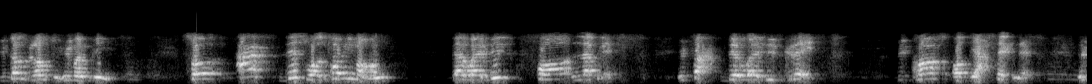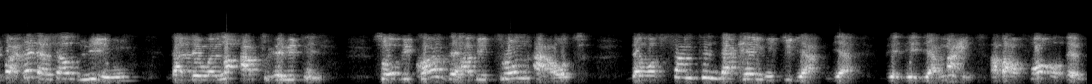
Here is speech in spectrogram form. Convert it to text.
You don't belong to human beings. So as this was going on, there were these four lepers. In fact, they were disgraced because of their sickness. In fact, they themselves knew that they were not up to anything. So because they had been thrown out, there was something that came into their their their, their, minds. About four of them.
